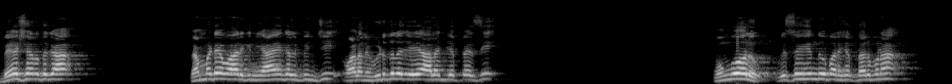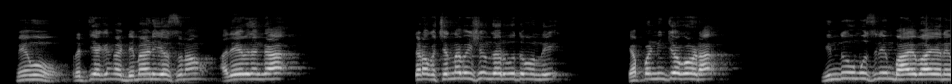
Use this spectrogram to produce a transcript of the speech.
బేషరతుగా వెంబడే వారికి న్యాయం కల్పించి వాళ్ళని విడుదల చేయాలని చెప్పేసి ఒంగోలు విశ్వ హిందూ పరిషత్ తరపున మేము ప్రత్యేకంగా డిమాండ్ చేస్తున్నాం. అదేవిధంగా ఇక్కడ ఒక చిన్న విషయం జరుగుతూ ఉంది. ఎప్పటి నుంచో కూడా హిందూ ముస్లిం బాయ్ బాయ్ అనే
